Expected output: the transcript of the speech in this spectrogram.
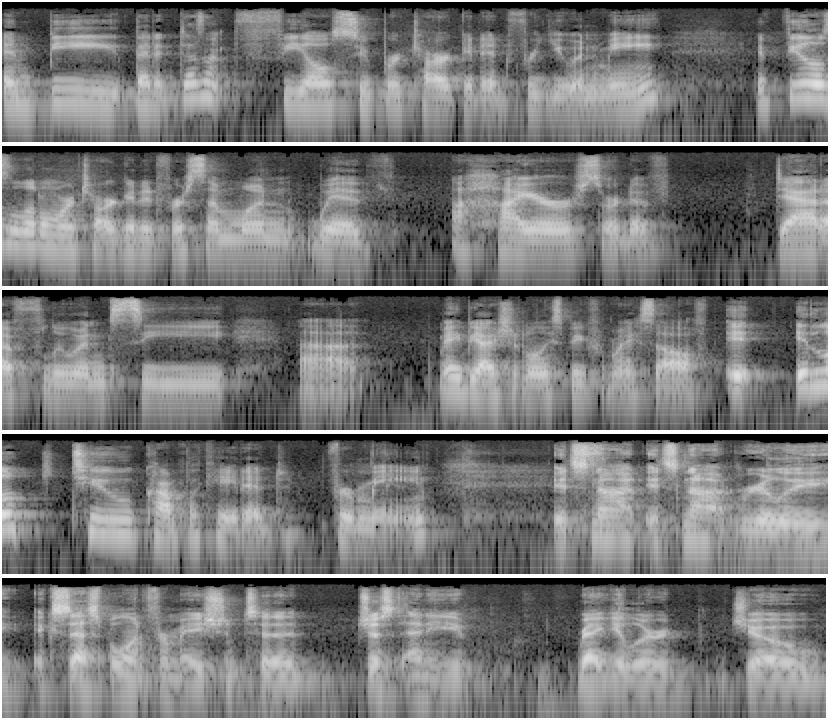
and B, that it doesn't feel super targeted for you and me. It feels a little more targeted for someone with a higher sort of data fluency. Uh, maybe I should only speak for myself. It it looked too complicated for me. It's not. It's not really accessible information to just any regular Joe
